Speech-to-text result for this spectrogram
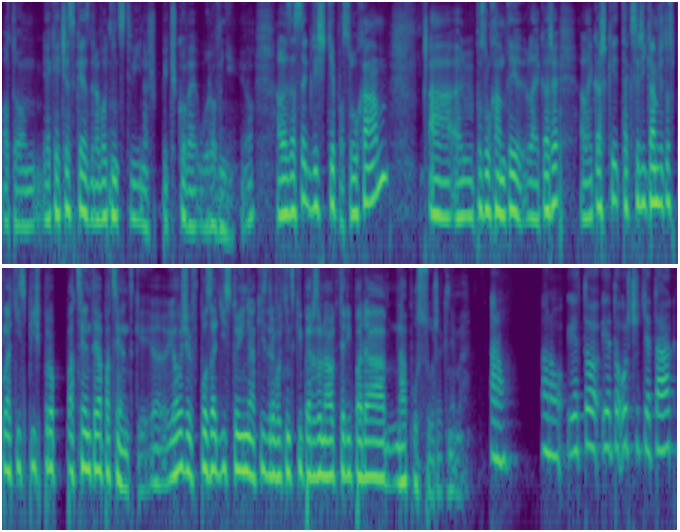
o tom, jak je české zdravotnictví na špičkové úrovni. Jo? Ale zase, když tě poslouchám a poslouchám ty lékaře a lékařky, tak si říkám, že to splatí spíš pro pacienty a pacientky. Jo? Že v pozadí stojí nějaký zdravotnický personál, který padá na pusu, řekněme. Ano, ano, je to, je to určitě tak.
